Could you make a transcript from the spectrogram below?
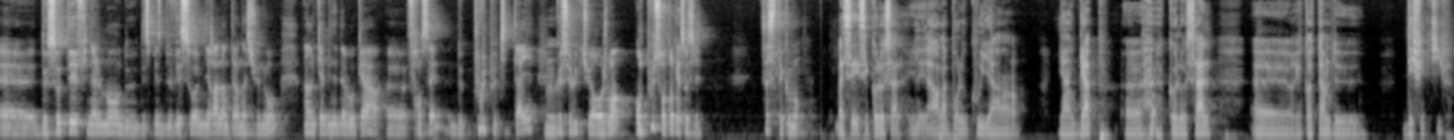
euh, de sauter finalement de- d'espèces de, vaisseaux amiral internationaux à un cabinet d'avocats euh, français de plus petite taille Mhm. que celui que tu as rejoint, en plus en tant qu'associé. Ça, c'était comment? Bah c'est colossal. Alors là, pour le coup, il y a un, il y a un gap euh, colossal, rien qu'en termes de d'effectifs.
